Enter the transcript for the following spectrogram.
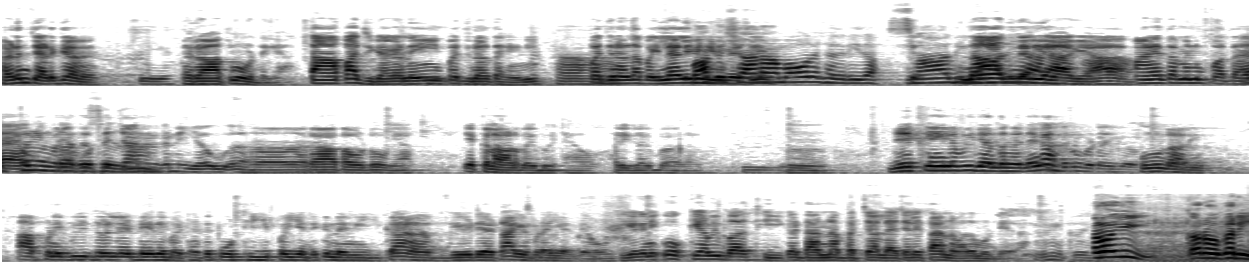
ਫੜਨ ਚੜ ਗਿਆ ਮੈਂ। ਰਾਤ ਨੂੰ ਉੱਡ ਗਿਆ। ਤਾਂ ਭੱਜ ਗਿਆ ਨਹੀਂ ਭੱਜਣ ਨਾਲ ਤਾਂ ਹੈ ਨਹੀਂ। ਭੱਜਣ ਨਾਲ ਤਾਂ ਪਹਿਲਾਂ ਵਾਲੀ ਵੀ ਨਹੀਂ ਸਿਆਣਾ ਬਹੁਤ ਹੈ ਛਤਰੀ ਦਾ। ਨਾਲ ਦੀ ਨਾ ਦੀ ਨਾਲ ਹੀ ਆ ਗਿਆ। ਐਂ ਤਾਂ ਮੈਨੂੰ ਪਤਾ ਹੈ। ਚੰਨ ਨਹੀਂ ਜਾਊਗਾ। ਹਾਂ ਰਾਤ ਆਊਟ ਹੋ ਗਿਆ। ਇੱਕ ਲਾਲ ਬਾਈ ਬੈਠਾ ਉਹ ਹਰੀ ਰਾਈ ਬਾਗ ਵਾਲਾ ਹੂੰ। ਵੇਖ ਕੇ ਹੀ ਲੱਭੀ ਜਾਂਦਾ ਹੋਇਆ ਜਾਂਗਾ ਫੋਨ ਲਾ ਲਈ। ਆਪਣੇ ਵੀ ਦੋ ਲੱਡੇ ਤੇ ਬੈਠਾ ਤੇ ਕੋਠੀ ਜੀ ਪਈ ਜਾਂਦੀ ਕਿ ਨਵੀਂ ਜੀ ਘਰ ਗੇੜਿਆ ਢਾਗੇ ਬਣਾਈ ਜਾਂਦੇ ਆ ਠੀਕ ਹੈ ਕਿ ਨਹੀਂ? ਓਕੇ ਆ ਵੀ ਬਸ ਠੀਕ ਆ ਡਾਨਾ ਬੱਚਾ ਲੈ ਚਲੇ ਧੰਨਵਾਦ ਮੁੰਡੇ ਦਾ। ਚਲੋ ਜੀ ਕਰੋ ਕਰੀ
